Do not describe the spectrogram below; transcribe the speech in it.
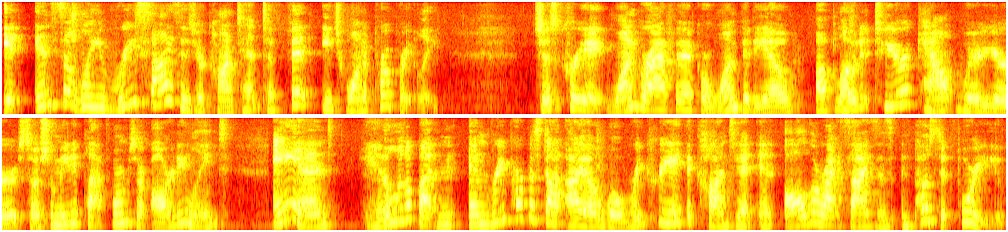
it instantly resizes your content to fit each one appropriately. Just create one graphic or one video, upload it to your account where your social media platforms are already linked, and hit a little button, and repurpose.io will recreate the content in all the right sizes and post it for you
